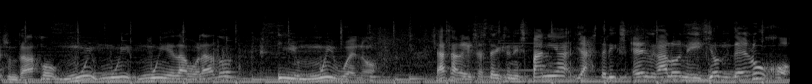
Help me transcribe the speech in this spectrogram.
es un trabajo muy, muy, muy elaborado y muy bueno. Ya sabéis, Asterix en Hispania y Asterix el Galo en edición de lujo.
